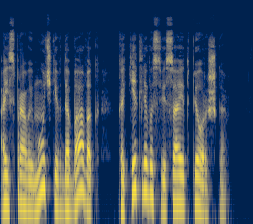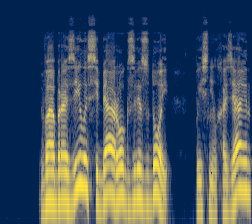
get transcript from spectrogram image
а из правой мочки вдобавок кокетливо свисает перышко. «Вообразила себя рок-звездой», — пояснил хозяин,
